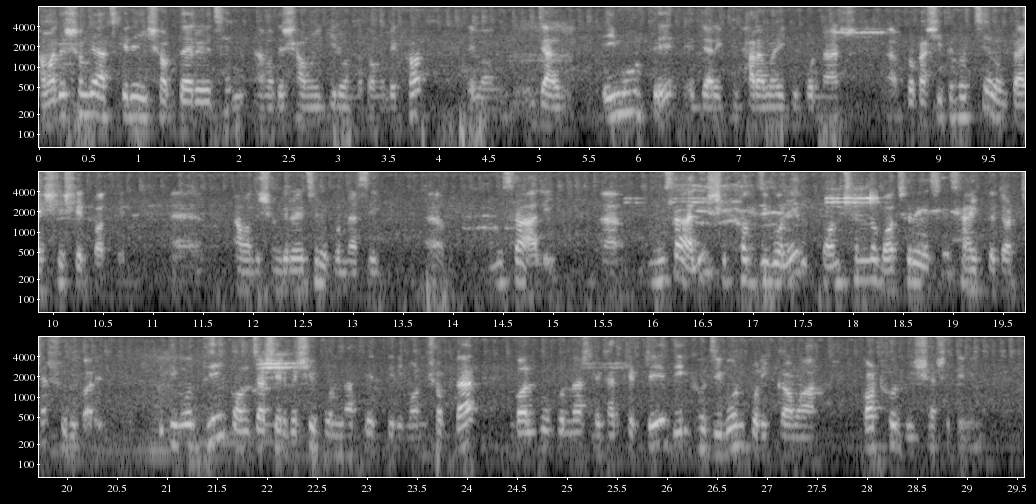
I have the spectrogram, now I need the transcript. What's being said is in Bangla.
আমাদের সঙ্গে আজকের এই সপ্তাহে রয়েছেন আমাদের সাময়িকীর অন্যতম লেখক এবং যার এই মুহূর্তে যার একটি ধারাবাহিক উপন্যাস প্রকাশিত হচ্ছে এবং প্রায় শেষের পথে আমাদের সঙ্গে রয়েছেন উপন্যাসিক মুসা আলী। মুসা আলী শিক্ষক জীবনের পঞ্চান্ন বছরে এসে সাহিত্য চর্চা শুরু করেন। ইতিমধ্যেই পঞ্চাশের বেশি উপন্যাসের তিনি মনসবদার। গল্প উপন্যাস লেখার ক্ষেত্রে দীর্ঘ জীবন পরিক্রমা, কঠোর বিশ্বাসী তিনি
